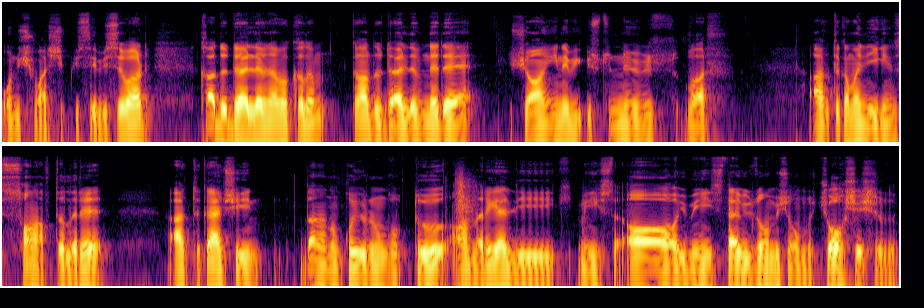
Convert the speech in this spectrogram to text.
13 maçlık bir seviyesi var. Kadro değerlerine bakalım kadro değerlerinde de şu an yine bir üstünlüğümüz var. Artık ama ligin son haftaları artık her şeyin dananın kuyruğunun koptuğu anlara geldik. Meister, ay Meister 115 olmuş. Çok şaşırdım.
